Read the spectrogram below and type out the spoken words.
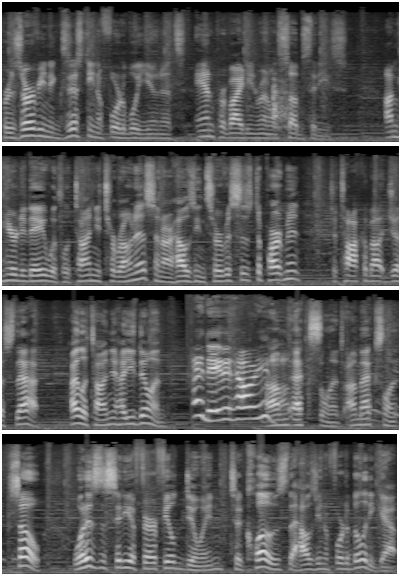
preserving existing affordable units, and providing rental subsidies. I'm here today with LaTanya Terrones in our Housing Services Department to talk about just that. Hi, LaTanya. How you doing? Hi, David. How are you? I'm excellent. I'm excellent. So, what is the City of Fairfield doing to close the housing affordability gap?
